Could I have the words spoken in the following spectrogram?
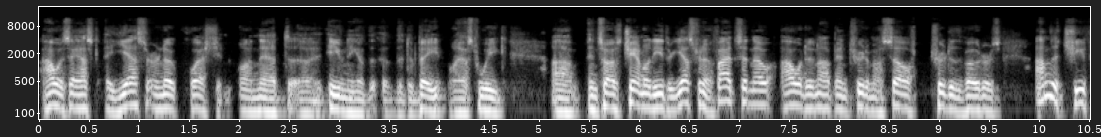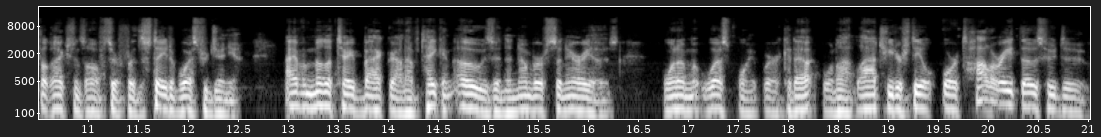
I was asked a yes or no question on that uh, evening of the, of the, debate last week. Um, and so I was channeled either yes or no. If I had said no, I would have not been true to myself, true to the voters. I'm the chief elections officer for the state of West Virginia. I have a military background. I've taken O's in a number of scenarios. One of them at West Point, where a cadet will not lie, cheat, or steal, or tolerate those who do.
